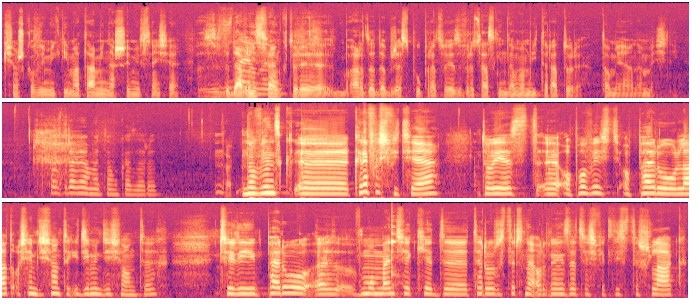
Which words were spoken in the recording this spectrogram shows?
książkowymi klimatami, naszymi w sensie z wydawnictwem, który bardzo dobrze współpracuje z Wrocławskim Domem Literatury. To miałem na myśli. Pozdrawiamy Tomka Zarod. No więc e, Krew o świcie to jest e, opowieść o Peru lat 80. i 90., czyli Peru e, w momencie, kiedy terrorystyczna organizacja Świetlisty Szlak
